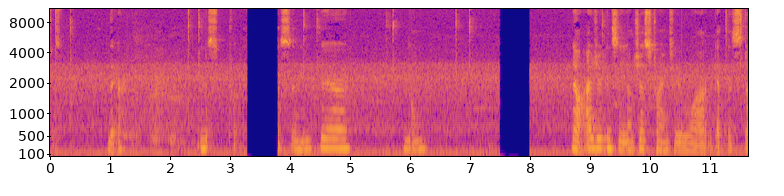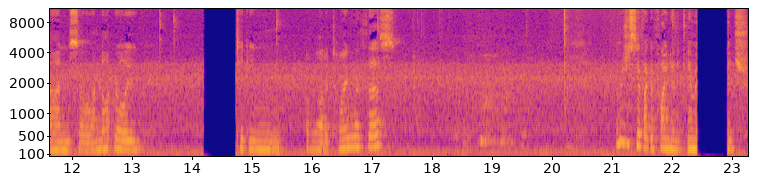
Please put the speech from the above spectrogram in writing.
just there. And just put this in there. No. Now, as you can see, I'm just trying to uh, get this done, so I'm not really taking a lot of time with this. Let me just see if I could find an image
